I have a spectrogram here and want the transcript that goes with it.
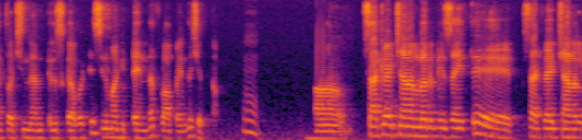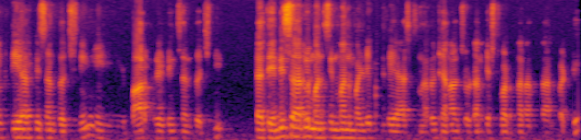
ఎంత వచ్చిందని తెలుసు కాబట్టి సినిమా హిట్ అయిందా ఫ్లాప్ అయిందా చెప్తాం. సాటిలైట్ ఛానల్లో రిలీజ్ అయితే సాటిలైట్ ఛానల్ టీఆర్పీస్ ఎంత వచ్చినాయి పార్క్ రేటింగ్స్ ఎంత వచ్చినాయి లేకపోతే ఎన్నిసార్లు మన సినిమాని మళ్ళీ మళ్ళీ వేస్తున్నారు జనాలు చూడడానికి ఇష్టపడుతున్నారు అంత దాన్ని బట్టి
